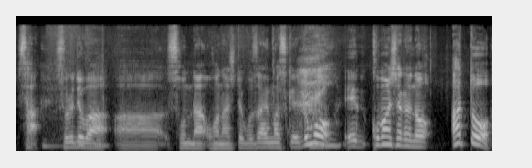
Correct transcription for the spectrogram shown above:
さあそれではあそんなお話でございますけれども、はい、えコマーシャルの後、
